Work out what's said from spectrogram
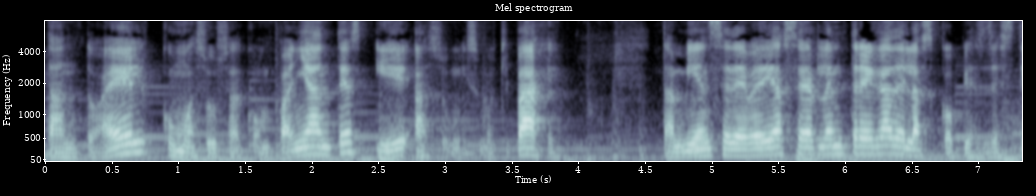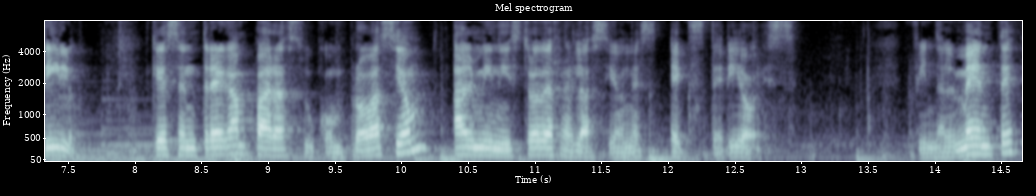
tanto a él como a sus acompañantes y a su mismo equipaje. También se debe de hacer la entrega de las copias de estilo, que se entregan para su comprobación al ministro de Relaciones Exteriores. Finalmente,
